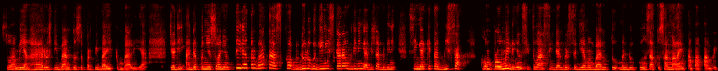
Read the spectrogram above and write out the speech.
suami yang harus dibantu seperti bayi kembali ya. Jadi ada penyesuaian yang tidak terbatas. Kok dulu begini sekarang begini nggak bisa begini sehingga kita bisa kompromi dengan situasi dan bersedia membantu mendukung satu sama lain tanpa pamrih.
